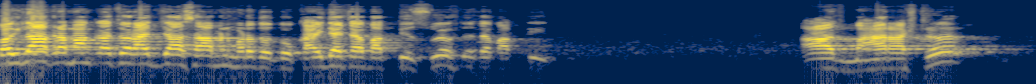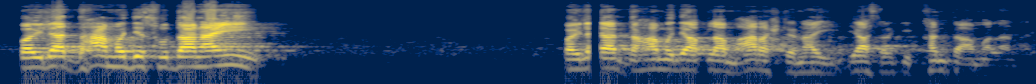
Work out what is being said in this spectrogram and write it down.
पहिला क्रमांकाचं राज्य असं आपण म्हणत होतो कायद्याच्या बाबतीत सुव्यवस्थेच्या बाबतीत. आज महाराष्ट्र पहिल्या दहा मध्ये सुद्धा नाही. पहिल्या दहा मध्ये आपला महाराष्ट्र नाही यासारखी खंत आम्हाला नाही.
